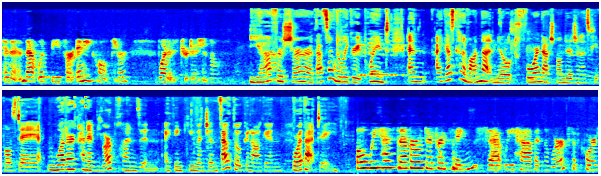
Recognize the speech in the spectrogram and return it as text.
and, and that would be for any culture what is traditional. Yeah, for sure. That's a really great point. And I guess, kind of on that note, for National Indigenous Peoples Day, what are kind of your plans in, I think you mentioned South Okanagan, for that day? Oh, we have several different things that we have in the works. Of course,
